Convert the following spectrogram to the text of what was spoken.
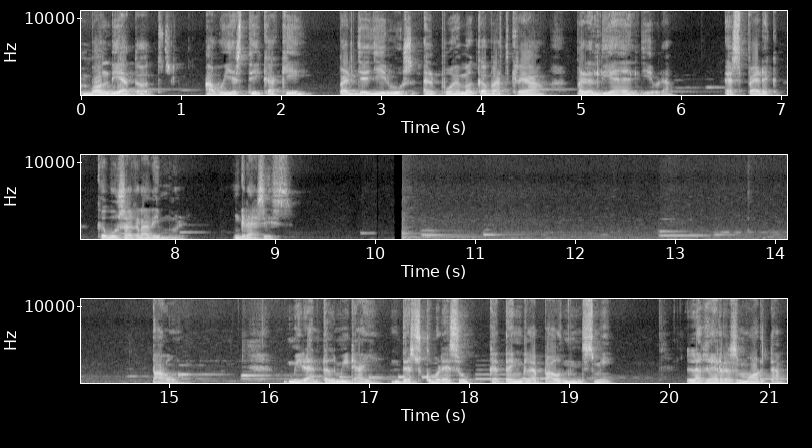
Bon dia a tots. Avui estic aquí per llegir-vos el poema que vaig crear per al Dia del Llibre. Espero que vos agradi molt. Gràcies. Pau. Mirant el mirall, descobreixo que tenc la pau dins mi. La guerra és morta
